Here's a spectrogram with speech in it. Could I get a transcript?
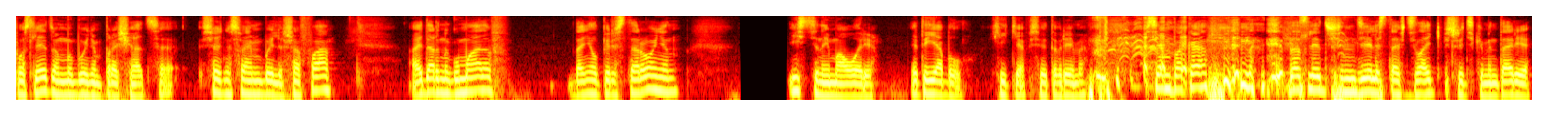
после этого мы будем прощаться. Сегодня с вами были Шафа, Айдар Нагуманов, Данил Пересторонин, истинный Маори. Это я был Хике все это время. Всем пока. До следующей недели. Ставьте лайки, пишите комментарии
